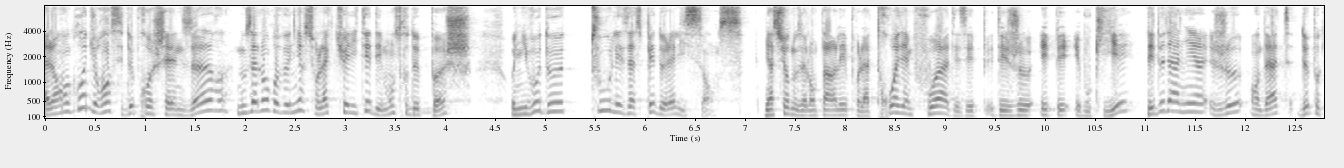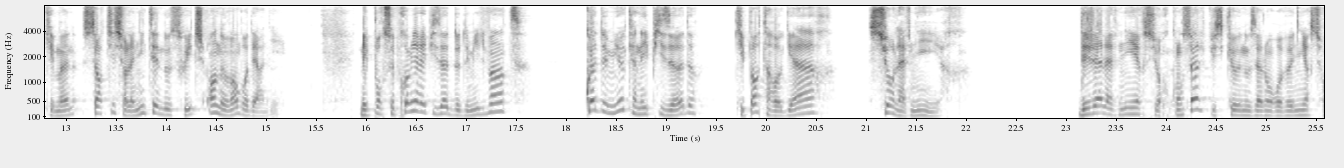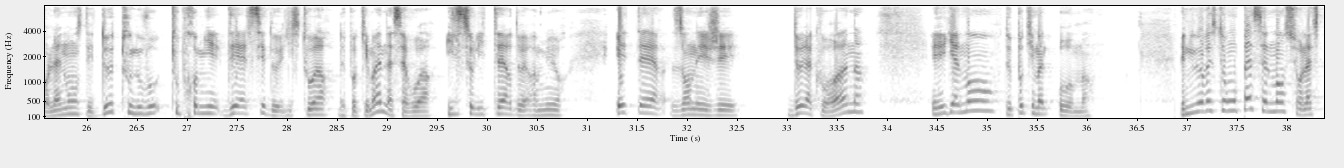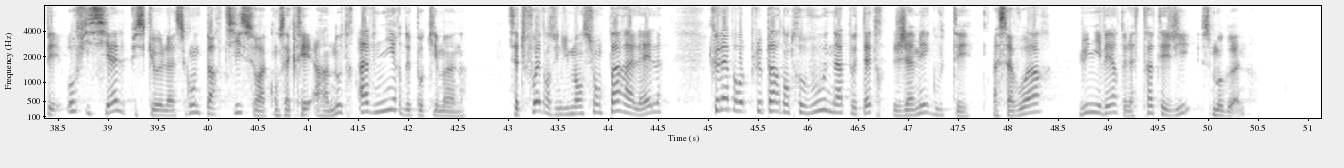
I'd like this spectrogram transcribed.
Alors en gros, durant ces deux prochaines heures, nous allons revenir sur l'actualité des monstres de poche au niveau de tous les aspects de la licence. Bien sûr, nous allons parler pour la troisième fois des, jeux épée et bouclier, les deux derniers jeux en date de Pokémon sortis sur la Nintendo Switch en novembre dernier. Mais pour ce premier épisode de 2020, quoi de mieux qu'un épisode qui porte un regard sur l'avenir? Déjà l'avenir sur console, puisque nous allons revenir sur l'annonce des deux tout nouveaux, tout premiers DLC de l'histoire de Pokémon, à savoir Île solitaire de Armure et Terres enneigées de la Couronne, et également de Pokémon Home. Mais nous ne resterons pas seulement sur l'aspect officiel, puisque la seconde partie sera consacrée à un autre avenir de Pokémon, cette fois dans une dimension parallèle que la plupart d'entre vous n'a peut-être jamais goûté, à savoir l'univers de la stratégie Smogon.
